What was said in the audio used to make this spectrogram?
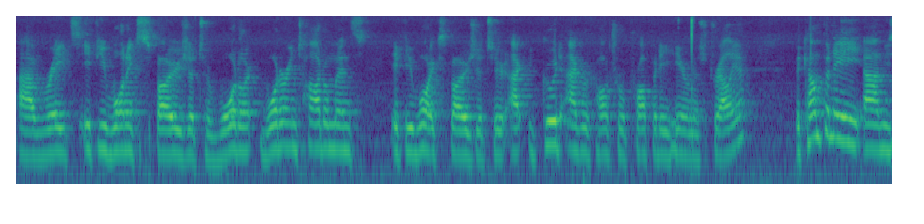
uh, REITs if you want exposure to water, water entitlements, if you want exposure to ag- good agricultural property here in Australia. The company, um, you,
